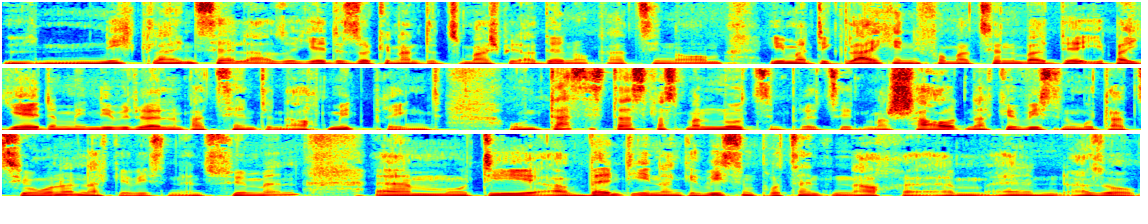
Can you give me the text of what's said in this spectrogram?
Nicht-Kleinzeller, also jede sogenannte zum Beispiel Adenokarzinom, immer die gleichen Informationen bei, der, bei jedem individuellen Patienten auch mitbringt. Und das ist das, was man nutzt im Prinzip. Man schaut nach gewissen Mutationen, nach gewissen Enzymen, ähm, die, äh, wenn die in einem gewissen Prozenten auch ähm, also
